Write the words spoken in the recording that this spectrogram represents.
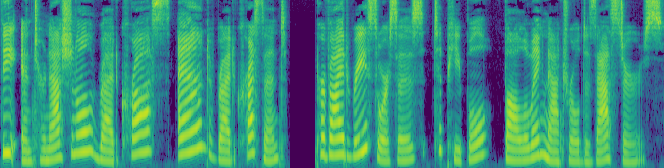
The International Red Cross and Red Crescent provide resources to people following natural disasters.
